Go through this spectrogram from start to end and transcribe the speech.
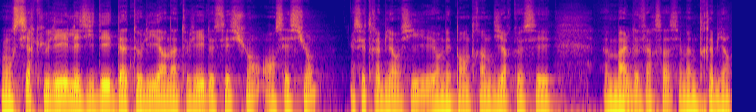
vont circuler les idées d'atelier en atelier, de session en session. Et c'est très bien aussi. Et on n'est pas en train de dire que c'est euh, mal de faire ça, c'est même très bien.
